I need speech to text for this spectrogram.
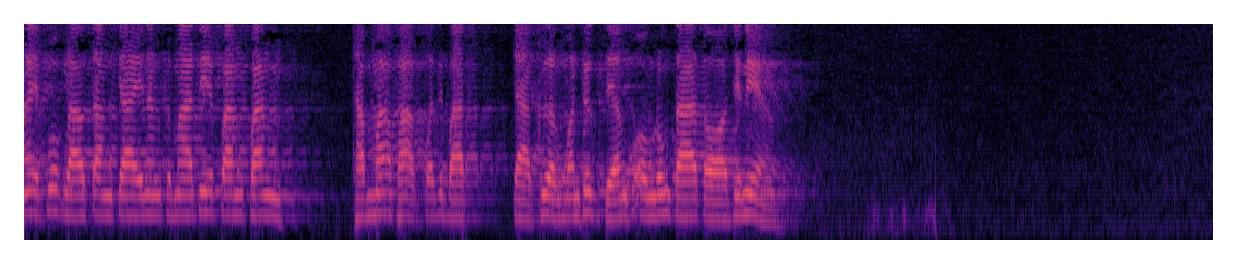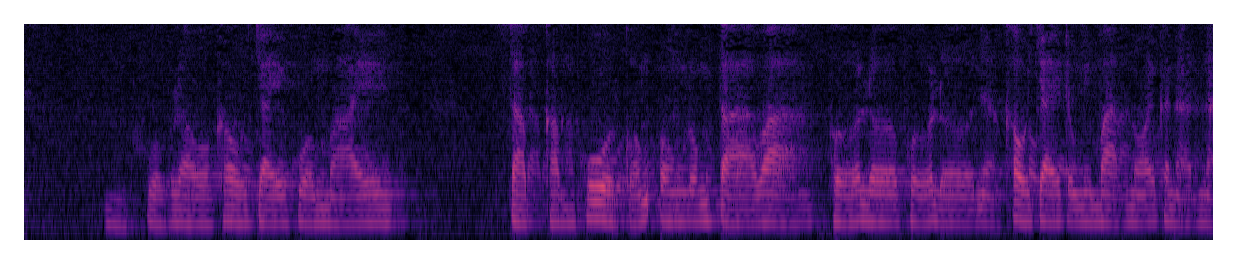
ให้พวกเราตั้งใจนั่งสมาธิฟังฟังธรรมะภาคปฏิบัติ จากเครื่องบันทึกเสียงขององค์หลวงตาต่อที่นี่ พวกเราเข้าใจความหมายสับคำพูดขององค์หลวงตาว่า เผลอเลอเผลอเลอเนี่ยเข้าใจตรงนี้มากน้อยขนาดไหน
